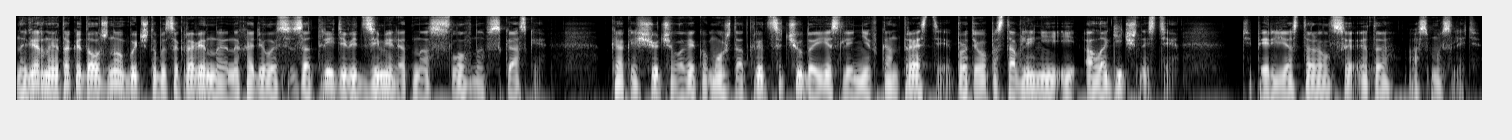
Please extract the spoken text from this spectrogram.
Наверное, так и должно быть, чтобы сокровенное находилось за три-девять земель от нас, словно в сказке. Как еще человеку может открыться чудо, если не в контрасте, противопоставлении и алогичности? Теперь я старался это осмыслить.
